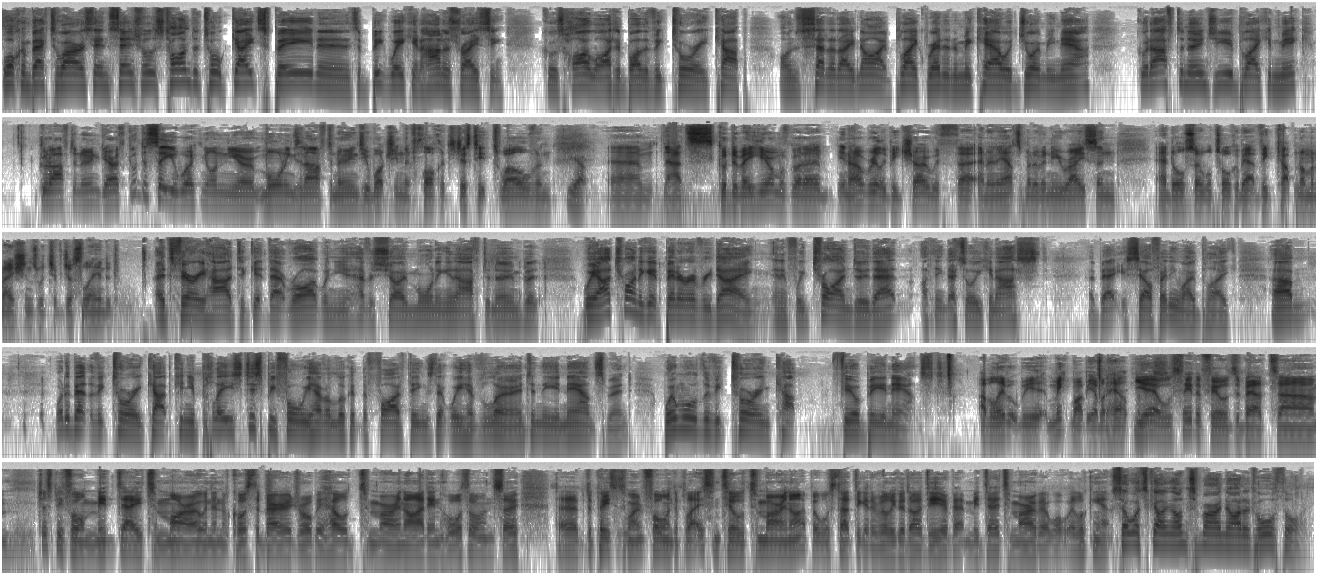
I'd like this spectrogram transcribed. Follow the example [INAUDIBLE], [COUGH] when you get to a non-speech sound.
Welcome back to RSN Central. It's time to talk gate speed, and it's a big week in harness racing, of course, highlighted by the Victoria Cup on Saturday night. Blake Redden and Mick Howard join me now. Good afternoon to you, Blake and Mick. Good afternoon, Gareth. Good to see you working on your mornings and afternoons. You're watching the clock. It's just hit twelve, and Yep. um, no, it's good to be here. And we've got a you know really big show with uh, an announcement of a new race, and and also we'll talk about Vic Cup nominations which have just landed. It's very hard to get that right when you have a show morning and afternoon, but we are trying to get better every day. And if we try and do that, I think that's all you can ask about yourself anyway, Blake. Um, what about the Victoria Cup? Can you please, just before we have a look at the five things that we have learnt in the announcement, when will the Victorian Cup field be announced? I believe it will be Mick might be able to help. Yeah, this. we'll see the fields about um, just before midday tomorrow, and then of course the barrier draw will be held tomorrow night in Hawthorn. So the, the pieces won't fall into place until tomorrow night, but we'll start to get a really good idea about midday tomorrow about what we're looking at. So, what's going on tomorrow night at Hawthorn?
